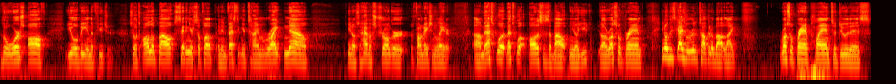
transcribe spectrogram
the worse off you will be in the future. So it's all about setting yourself up and investing your time right now, you know, to have a stronger foundation later. Um, and that's what that's what all this is about. You know, you uh, Russell Brand. You know, these guys were really talking about like Russell Brand planned to do this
